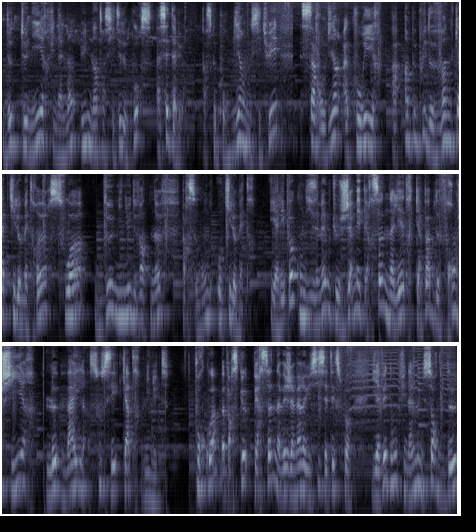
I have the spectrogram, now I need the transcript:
de tenir finalement une intensité de course à cette allure. Parce que pour bien vous situer, ça revient à courir à un peu plus de 24 km/h, soit 2 minutes 29 par seconde au kilomètre. Et à l'époque, on disait même que jamais personne n'allait être capable de franchir le mile sous ces 4 minutes. Pourquoi? Bah Parce que personne n'avait jamais réussi cet exploit. Il y avait donc finalement une sorte de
